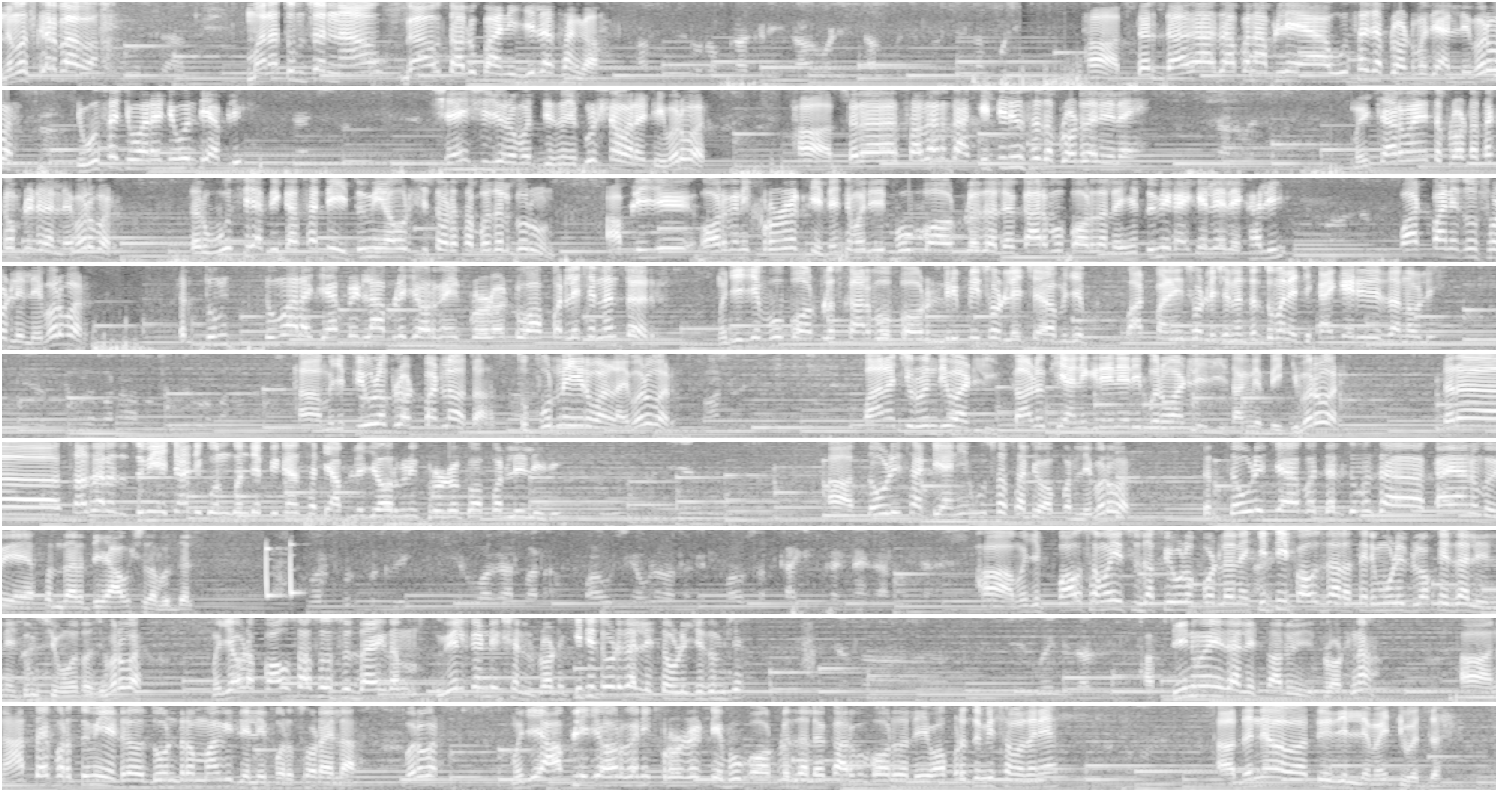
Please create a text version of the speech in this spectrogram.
नमस्कार बाबा. मला तुमचं नाव गाव तालुका आणि जिल्हा सांगा. हा तर दादा आज आपण आपल्या उसाच्या प्लॉटमध्ये आले बरोबर? ही उसाची व्हरायटी कोणती आपली? शहाऐंशी. झिरो बत्तीस म्हणजे कृष्णा व्हरायटी बरोबर? हा तर साधारणतः किती दिवसाचा प्लॉट झालेला आहे? म्हणजे चार महिन्याचा प्लॉट आता कंप्लीट झाला आहे बरोबर? तर ऊस या पिकासाठी तुम्ही यावर्षी थोडासा बदल करून आपले जे ऑर्गॅनिक प्रोडक्ट आहे त्याच्यामध्ये भू पॉवर झालं कार्बो पॉवर झालं हे तुम्ही काय केलेलं आहे खाली? पाट पाण्यातून सोडलेले बरोबर? तर तुम तुम्हाला ज्या पिरियडला आपले जे ऑर्गॅनिक प्रोडक्ट वापरल्याच्या नंतर म्हणजे जे भू पॉवर प्लस कार्बो पॉवर ड्रिपनी सोडल्याच्या म्हणजे पाट पाणी सोडल्याच्या नंतर तुम्हाला याचे काय काय रिझल्ट जाणवले? हां हा म्हणजे पिवळा प्लॉट पाडला होता. तो पूर्ण हिरवाळला आहे बरोबर? पानाची रुंदी वाढली काळोखी आणि ग्रेनरी पण वाढलेली चांगल्यापैकी बरोबर? तर साधारणतः तुम्ही याच्या आधी कोणकोणत्या पिकांसाठी आपले जे ऑर्गॅनिक प्रोडक्ट वापरलेले ते हा चवळीसाठी आणि ऊसासाठी वापरले बरोबर? तर चवळीच्या बद्दल तुमचा काय अनुभव आहे या संदर्भात या औषधाबद्दल? भरपूर पाऊस एवढा होता पावसात काही फरक नाही हा म्हणजे पावसामध्ये सुद्धा पिवळं पडलं नाही. किती पाऊस झाला तरी मुळे ब्लॉकेज झालेली नाही तुमची महत्वाची बरोबर? म्हणजे एवढा पाऊस असून सुद्धा एकदम वेल कंडिशन प्लॉट किती तोडे झाले चवळीचे तुमचे? तीन महिने झाले. हा तीन महिने झाले चालू आहे प्लॉट ना? हा ना आता परत तुम्ही ड्र दोन ड्रम मागितलेले परत सोडायला. बरोबर? म्हणजे आपले जे ऑर्गॅनिक प्रोडक्ट आहे भूपावर झालं कार्बो पॉवर झालं वापर तुम्ही समाधानी आहात? हा धन्यवाद तुम्ही दिलेल्या माहितीबद्दल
